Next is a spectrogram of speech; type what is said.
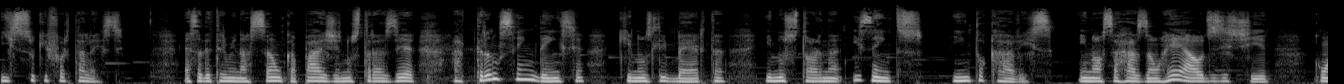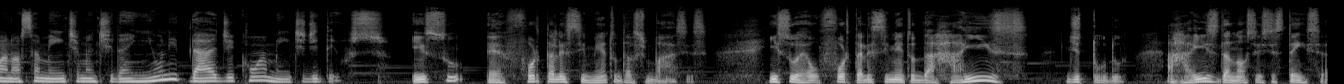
Isso que fortalece. Essa determinação capaz de nos trazer a transcendência que nos liberta e nos torna isentos e intocáveis em nossa razão real de existir, com a nossa mente mantida em unidade com a mente de Deus. Isso é fortalecimento das bases. Isso é o fortalecimento da raiz de tudo, a raiz da nossa existência,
